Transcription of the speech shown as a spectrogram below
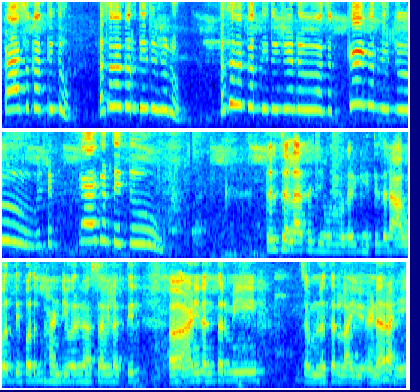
काय असं करते तू असं का करते तू शोनू असं का करते तू शोनू असं काय करते तू असं काय करते तू तर चला आता जेवण वगैरे घेते जरा आवडते परत भांडी वगैरे घासावी लागतील. आणि नंतर मी जमलं तर लाईव्ह येणार आहे.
